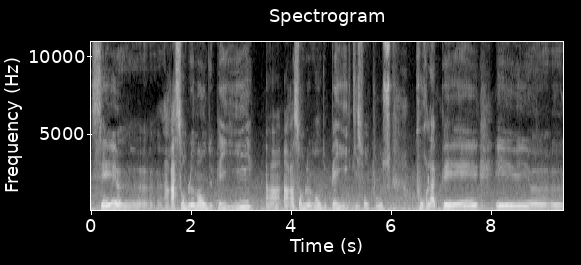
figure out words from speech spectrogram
c'est euh, un rassemblement de pays, hein, un rassemblement de pays qui sont tous pour la paix et euh,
